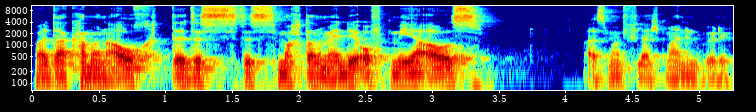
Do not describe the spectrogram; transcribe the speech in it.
weil da kann man auch, das, das macht dann am Ende oft mehr aus, als man vielleicht meinen würde.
